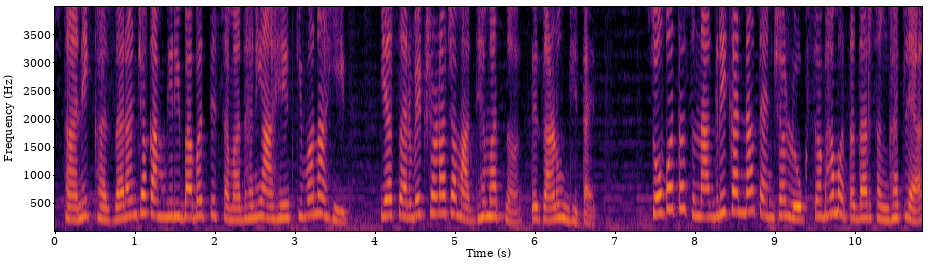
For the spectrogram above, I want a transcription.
स्थानिक खासदारांच्या कामगिरीबाबत ते समाधानी आहेत किंवा नाहीत? या सर्वेक्षणाच्या माध्यमातून ते जाणून घेत आहेत सोबतच नागरिकांना त्यांच्या लोकसभा मतदारसंघातल्या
